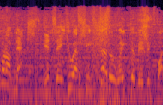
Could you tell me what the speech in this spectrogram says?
Coming up next, it's a UFC featherweight division fight.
